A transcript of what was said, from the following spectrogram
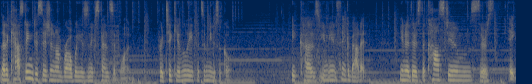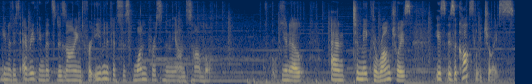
That a casting decision on Broadway is an expensive one, particularly if it's a musical. Because you need to think about it. You know, there's the costumes, there's, you know, there's everything that's designed for, even if it's this one person in the ensemble you know, and to make the wrong choice is, is a costly choice.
